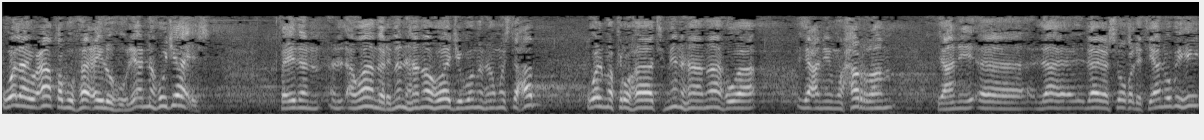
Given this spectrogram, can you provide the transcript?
ولا يعاقب فاعله لأنه جائز. فإذا الأوامر منها ما هو واجب ومنها مستحب والمكروهات منها ما هو يعني محرم يعني آه لا لا يسوغ الإتيان به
